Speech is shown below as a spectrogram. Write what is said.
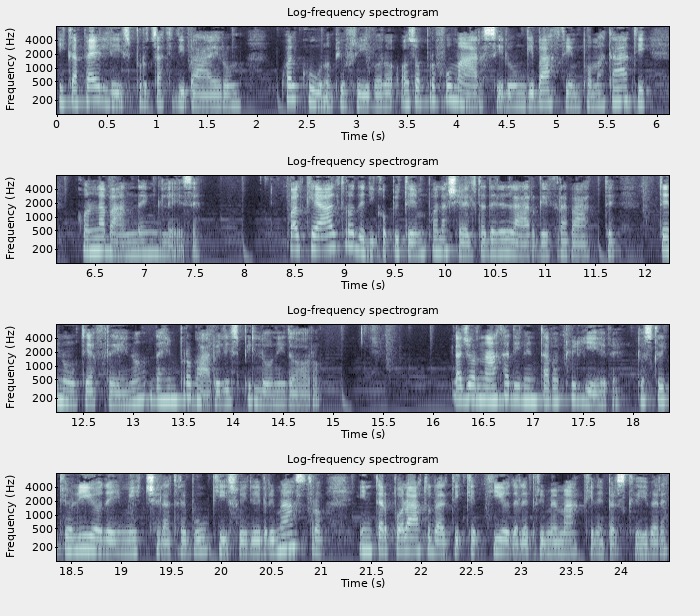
i capelli spruzzati di Byrum, qualcuno più frivolo osò profumarsi i lunghi baffi impomatati con lavanda inglese. Qualche altro dedicò più tempo alla scelta delle larghe cravatte, tenute a freno da improbabili spilloni d'oro. La giornata diventava più lieve, lo scricchiolio dei a tre buchi sui libri mastro, interpolato dal ticchettio delle prime macchine per scrivere,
